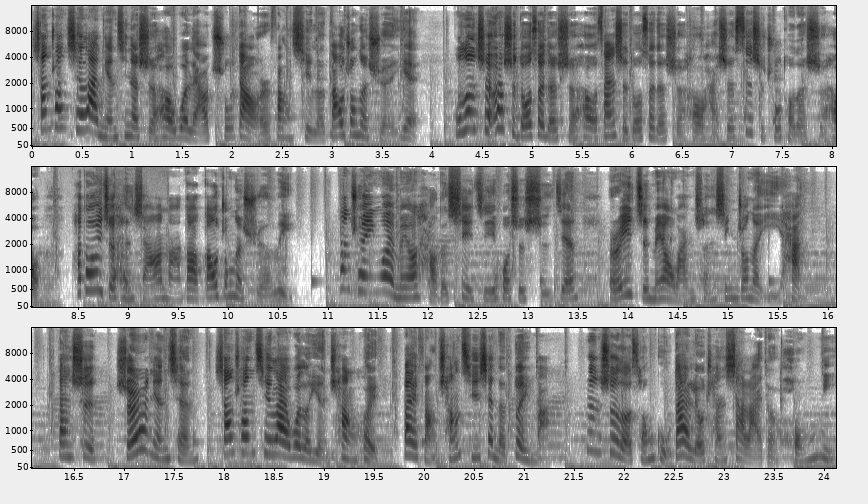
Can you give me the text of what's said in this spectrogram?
香川七濑年轻的时候，为了要出道而放弃了高中的学业。不论是二十多岁的时候、三十多岁的时候，还是四十出头的时候，她都一直很想要拿到高中的学历。但却因为没有好的契机或是时间，而一直没有完成心中的遗憾。但是十二年前，香川七濑为了演唱会拜访长崎县的对马，认识了从古代流传下来的红米。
